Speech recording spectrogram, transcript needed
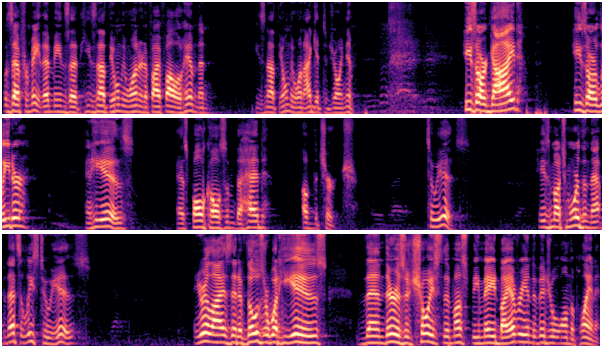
what's that for me? That means that he's not the only one, and if I follow him, then he's not the only one. I get to join him. He's our guide, he's our leader, and he is, as Paul calls him, the head of the church. That's who he is. He's much more than that, but that's at least who he is. And you realize that if those are what he is, then there is a choice that must be made by every individual on the planet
